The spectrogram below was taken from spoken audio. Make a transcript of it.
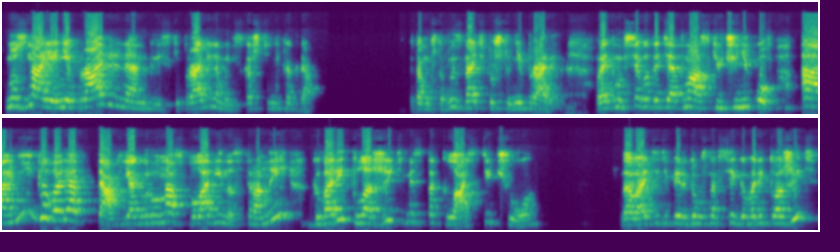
но зная неправильный английский, правильно вы не скажете никогда потому что вы знаете то, что неправильно. Поэтому все вот эти отмазки учеников, а они говорят так, я говорю, у нас половина страны говорит ложить вместо класть, и что? Давайте теперь нужно все говорить ложить?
